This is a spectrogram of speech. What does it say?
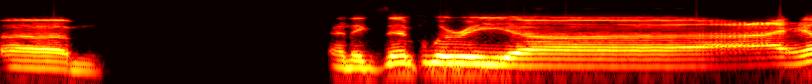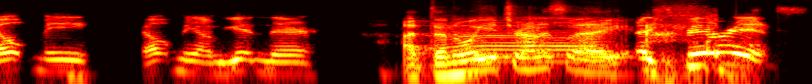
um, an exemplary uh, help me help me i'm getting there. I don't know what you're trying to say. Uh, experience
